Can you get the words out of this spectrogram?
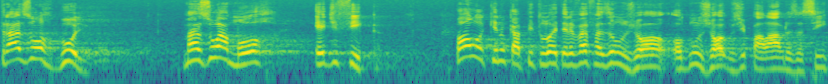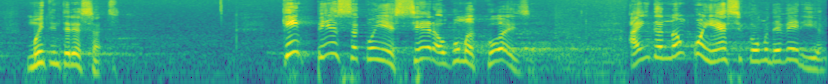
traz orgulho, mas o amor edifica. Paulo, aqui no capítulo 8, ele vai fazer um jo alguns jogos de palavras assim, muito interessantes. Quem pensa conhecer alguma coisa, ainda não conhece como deveria.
